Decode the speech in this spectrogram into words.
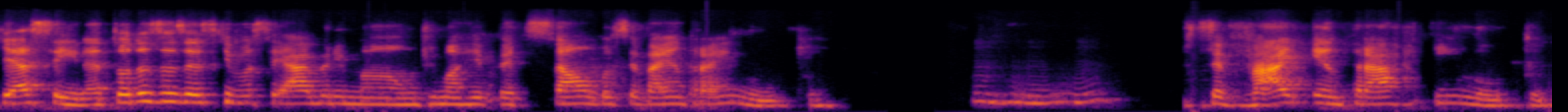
que é assim, né, todas as vezes que você abre mão de uma repetição, você vai entrar em luto. Uhum. Você vai entrar em luto.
